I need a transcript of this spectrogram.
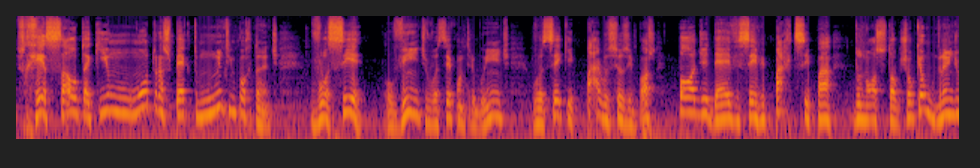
ressalta aqui um outro aspecto muito importante. Você, ouvinte, você contribuinte, você que paga os seus impostos, pode e deve sempre participar do nosso talk show, que é um grande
